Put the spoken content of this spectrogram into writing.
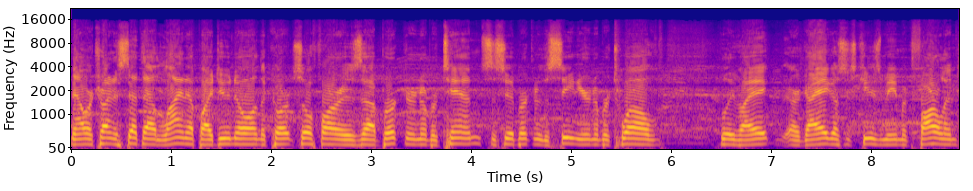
Now we're trying to set that lineup. I do know on the court so far is uh, Berkner, number 10, Cecilia Berkner, the senior, number 12, Willie Valle- or Gallegos, excuse me, McFarland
